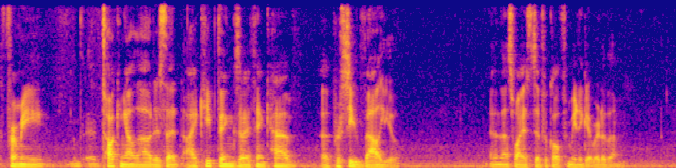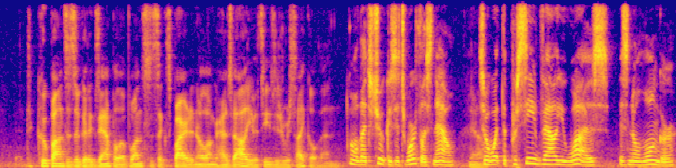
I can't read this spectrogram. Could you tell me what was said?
for me, uh, talking out loud, is that I keep things that I think have a perceived value, and that's why it's difficult for me to get rid of them. The coupons is a good example of once it's expired, it no longer has value. It's easy to recycle then. Well, that's true because it's worthless now. Yeah. So what the perceived value was is no longer.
